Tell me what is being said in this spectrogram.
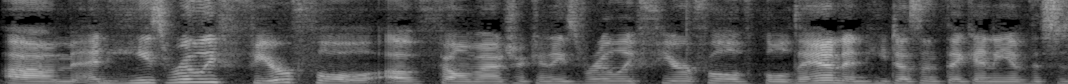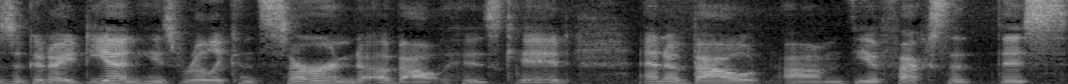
Um, and he's really fearful of fell magic, and he's really fearful of Gul'dan, and he doesn't think any of this is a good idea, and he's really concerned about his kid and about um, the effects that this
